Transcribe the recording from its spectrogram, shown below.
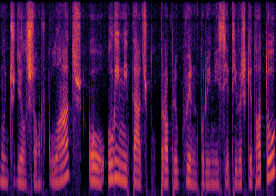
muitos deles são regulados ou limitados pelo próprio governo por iniciativas que adotou,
